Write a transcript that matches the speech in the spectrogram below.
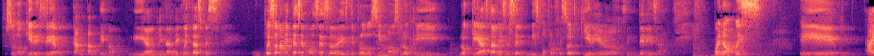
pues uno quiere ser cantante, ¿no? Y al final de cuentas, pues, pues solamente hacemos eso, este, producimos lo que, lo que hasta a veces el mismo profesor quiere o se interesa. Bueno, pues eh, a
